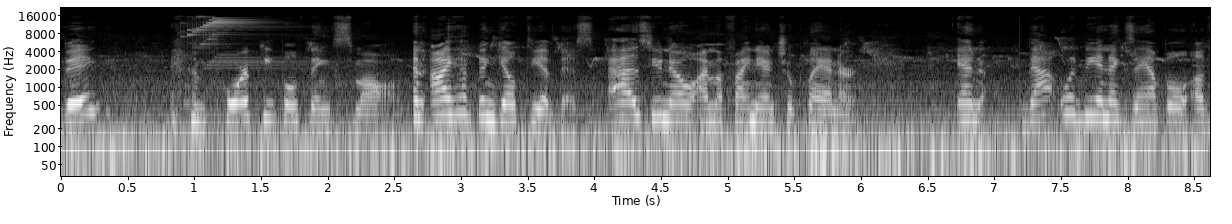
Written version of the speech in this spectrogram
big and poor people think small. And I have been guilty of this. As you know, I'm a financial planner. And that would be an example of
